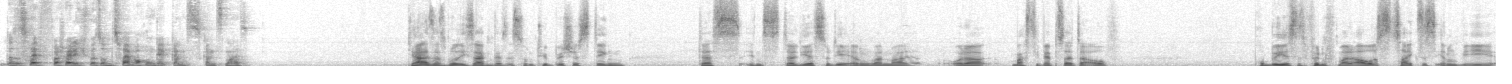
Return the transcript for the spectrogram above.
das ist halt wahrscheinlich für so einen Zwei-Wochen-Gag ganz, ganz nice. Ja, also das muss ich sagen, das ist so ein typisches Ding. Das installierst du dir irgendwann mal oder machst die Webseite auf, probierst es fünfmal aus, zeigst es irgendwie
